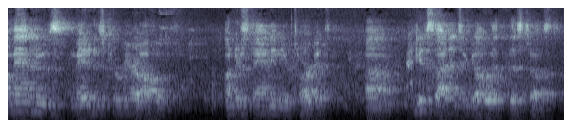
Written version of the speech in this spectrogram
A man who's made his career off of understanding your target. Um, he decided to go with this toast.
